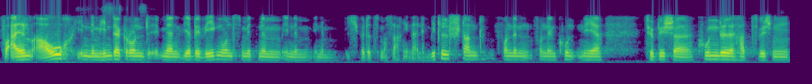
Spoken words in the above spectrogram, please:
vor allem auch in dem Hintergrund, wir bewegen uns mit einem, in einem, in einem, ich würde jetzt mal sagen, in einem Mittelstand von den, von den Kunden her. Typischer Kunde hat zwischen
